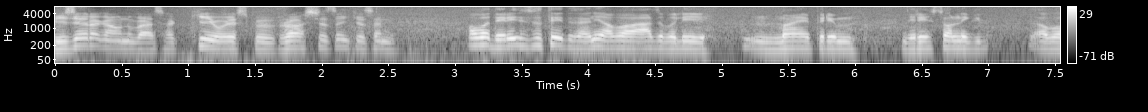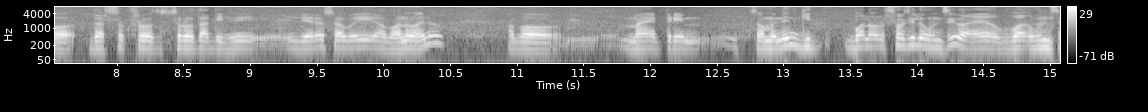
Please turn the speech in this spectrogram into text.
भिजेर गाउनु भएको छ। के हो यसको रहस्य चाहिँ के छ नि? अब धेरै जस्तो त्यही त छ नि। अब आजभोलि माया प्रेम धेरै चल्ने गीत अब दर्शक श्रो श्रोतादेखि लिएर सबै भनौँ होइन। अब माया प्रेम सम्बन्धित गीत बनाउन सजिलो हुन्छ हुन्छ।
